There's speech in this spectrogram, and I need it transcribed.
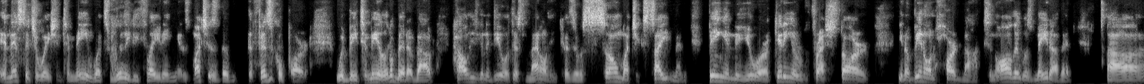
In this situation, to me, what's really deflating, as much as the the physical part, would be to me a little bit about how he's going to deal with this mentally because there was so much excitement being in New York, getting a fresh start, you know, being on Hard Knocks and all that was made of it. Uh,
